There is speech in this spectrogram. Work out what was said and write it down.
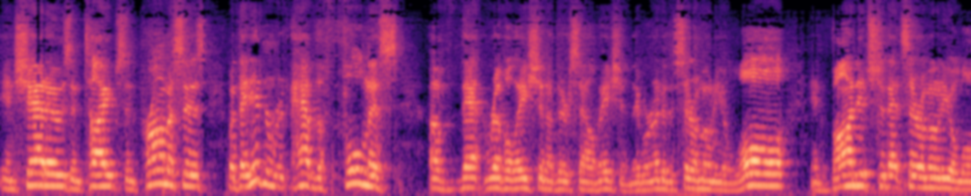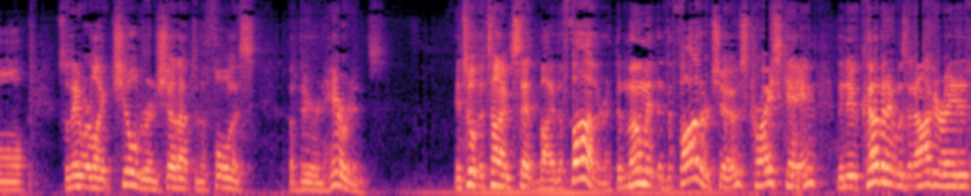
in shadows and types and promises, but they didn't have the fullness of that revelation of their salvation. They were under the ceremonial law and bondage to that ceremonial law. So they were like children shut up to the fullness of their inheritance until the time set by the Father. At the moment that the Father chose, Christ came, the new covenant was inaugurated,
